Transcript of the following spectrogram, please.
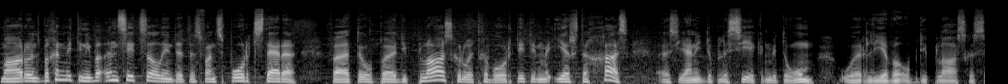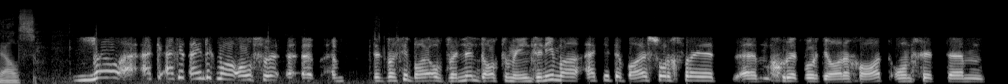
Maar ons begin met 'n nuwe insetsel en dit is van sportsterre wat op eh, die plaas groot geword het en my eerste gas is Janie Du Plessis ek het met hom oor lewe op die plaas gesels. Wel, ek ek het eintlik maar al uh, uh, uh, dit was nie baie opwindend dalk vir mense nie, maar ek het 'n baie sorgvrye um, groot word jare gehad. Ons het ehm um,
